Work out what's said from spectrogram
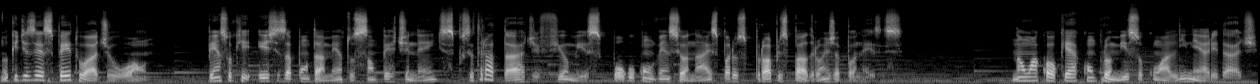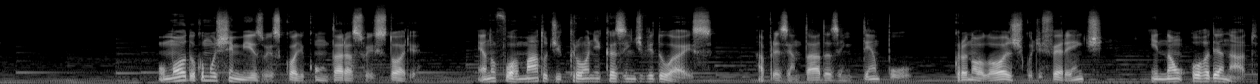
No que diz respeito a Ju-On, Penso que estes apontamentos são pertinentes por se tratar de filmes pouco convencionais para os próprios padrões japoneses. Não há qualquer compromisso com a linearidade. O modo como Shimizu escolhe contar a sua história é no formato de crônicas individuais, apresentadas em tempo cronológico diferente e não ordenado.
